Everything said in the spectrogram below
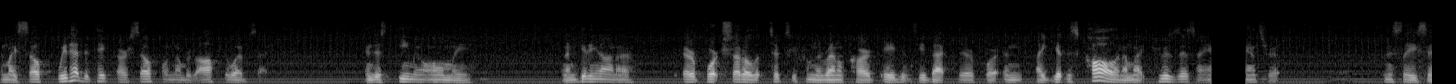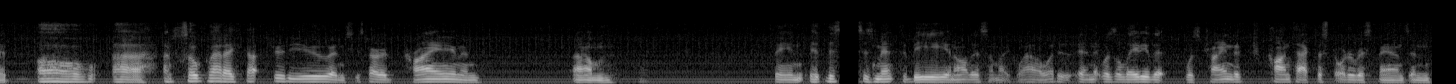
and myself we'd had to take our cell phone numbers off the website and just email only. And I'm getting on a airport shuttle that took you from the rental car agency back to the airport, and I get this call, and I'm like, "Who's this?" I answer it, and this lady said, "Oh, uh, I'm so glad I got through to you," and she started crying and um, saying, "This is meant to be," and all this. I'm like, "Wow, what is?" And it was a lady that was trying to contact us to order wristbands, and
